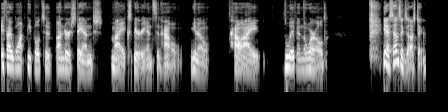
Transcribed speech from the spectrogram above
if i want people to understand my experience and how you know how i live in the world Yeah, sounds exhausting.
